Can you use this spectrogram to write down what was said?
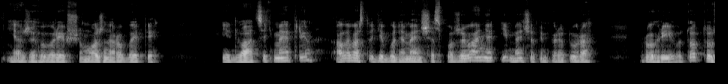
я вже говорив, що можна робити і 20 метрів, але у вас тоді буде менше споживання і менша температура прогріву. Тобто,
